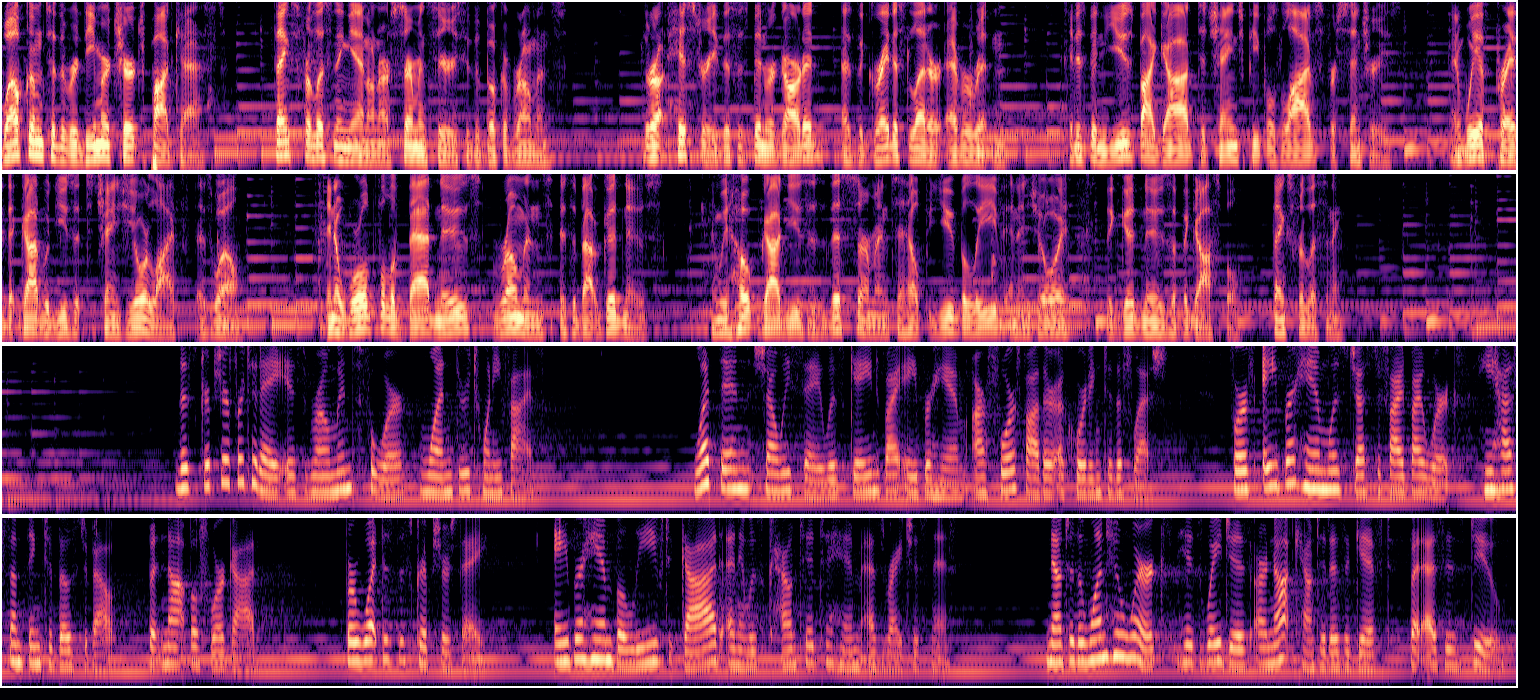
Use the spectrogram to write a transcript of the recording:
Welcome to the Redeemer Church podcast. Thanks for listening in on our sermon series through the book of Romans. Throughout history, this has been regarded as the greatest letter ever written. It has been used by God to change people's lives for centuries, and we have prayed that God would use it to change your life as well. In a world full of bad news, Romans is about good news, and we hope God uses this sermon to help you believe and enjoy the good news of the gospel. Thanks for listening. The scripture for today is Romans 4 1 through 25. What then shall we say was gained by Abraham, our forefather according to the flesh? For if Abraham was justified by works, he has something to boast about, but not before God. For what does the scripture say? Abraham believed God, and it was counted to him as righteousness. Now, to the one who works, his wages are not counted as a gift, but as his due.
